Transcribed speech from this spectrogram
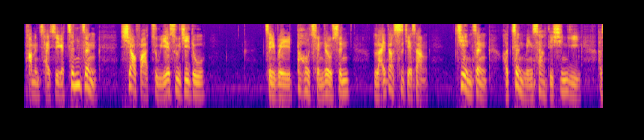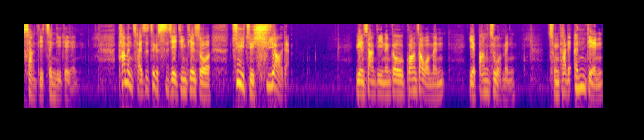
他们才是一个真正效法主耶稣基督这位道成肉身来到世界上见证和证明上帝心意和上帝真理的人。他们才是这个世界今天所最最需要的。愿上帝能够光照我们，也帮助我们从他的恩典、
